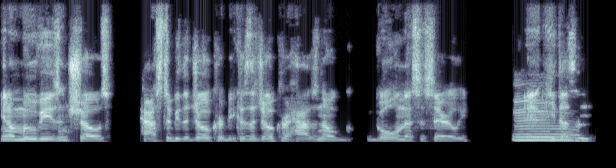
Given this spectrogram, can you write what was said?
you know, movies and shows has to be the Joker because the Joker has no goal necessarily. Mm. he doesn't.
